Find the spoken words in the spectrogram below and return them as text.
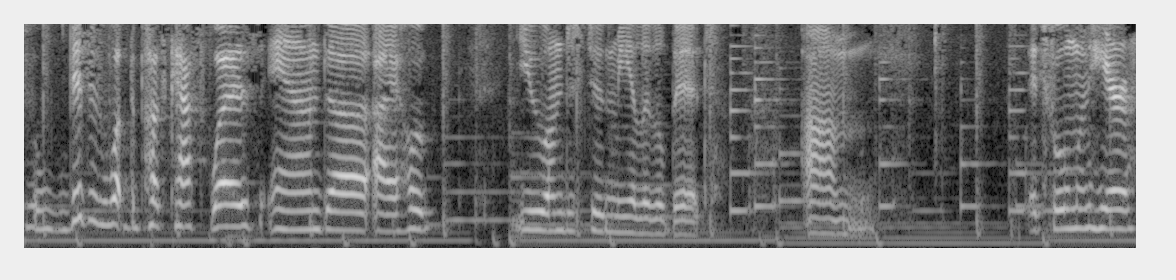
this is what the podcast was and uh, i hope you understood me a little bit. Um it's full moon here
